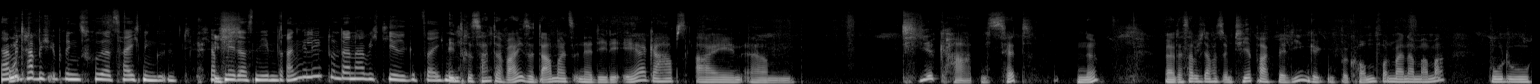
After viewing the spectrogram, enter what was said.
Damit habe ich übrigens früher Zeichnen geübt. Ich habe mir das nebendran gelegt und dann habe ich Tiere gezeichnet. interessanterweise, damals in der DDR gab es ein ähm, Tierkartenset, ne? Äh, Das habe ich damals im Tierpark Berlin bekommen von meiner Mama, wo du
